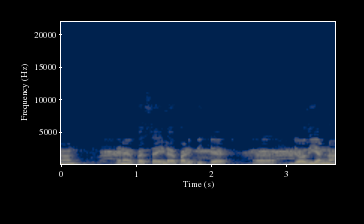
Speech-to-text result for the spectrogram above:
நான் எனக்கு பெசையில் படிப்பிச்ச ஜோதி அண்ணா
